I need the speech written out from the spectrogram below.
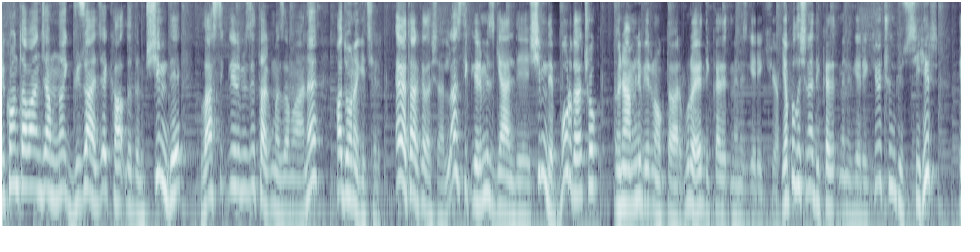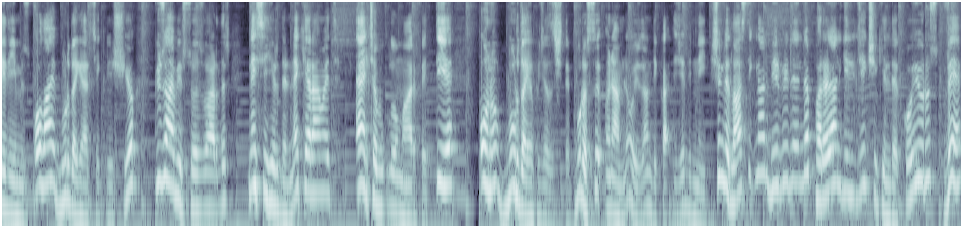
Silikon tabancamla güzelce katladım. Şimdi lastiklerimizi takma zamanı. Hadi ona geçelim. Evet arkadaşlar lastiklerimiz geldi. Şimdi burada çok önemli bir nokta var. Buraya dikkat etmeniz gerekiyor. Yapılışına dikkat etmeniz gerekiyor. Çünkü sihir dediğimiz olay burada gerçekleşiyor. Güzel bir söz vardır. Ne sihirdir ne keramet, el çabukluğu marifet diye onu burada yapacağız işte. Burası önemli o yüzden dikkatlice dinleyin. Şimdi lastikler birbirlerine paralel gelecek şekilde koyuyoruz ve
